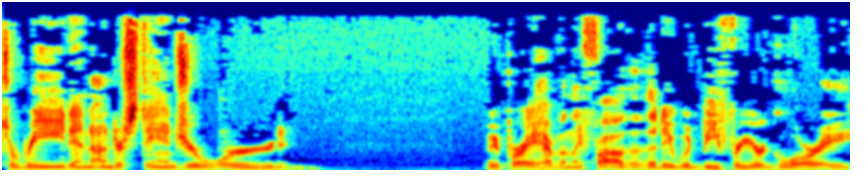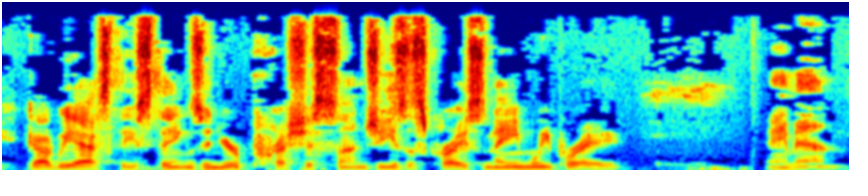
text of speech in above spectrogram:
to read and understand your word. We pray, Heavenly Father, that it would be for your glory. God, we ask these things in your precious Son, Jesus Christ's name we pray. Amen.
